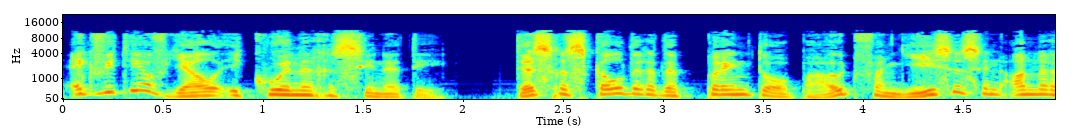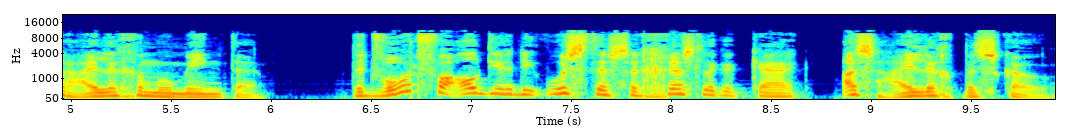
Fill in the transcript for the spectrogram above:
Ek weet nie of jy al ikone gesien het nie. Dis geskilderde prente op hout van Jesus en ander heilige momente. Dit word veral deur die Oosterse Christelike Kerk as heilig beskou.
